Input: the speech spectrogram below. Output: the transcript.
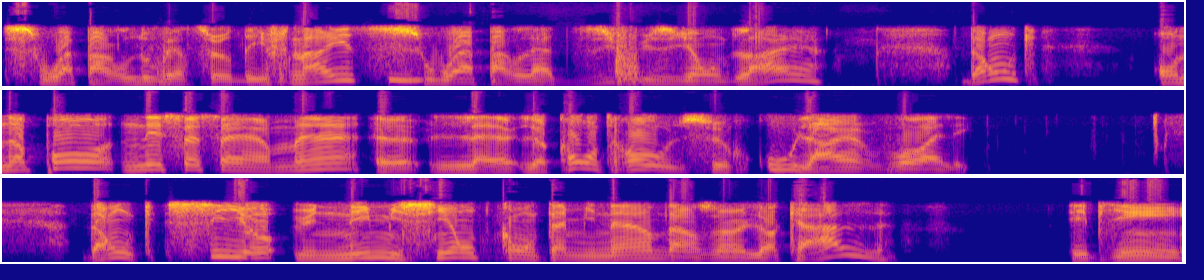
soit par l'ouverture des fenêtres, mm. soit par la diffusion de l'air. Donc, on n'a pas nécessairement euh, le, contrôle sur où l'air va aller. Donc, s'il y a une émission de contaminants dans un local, eh bien,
